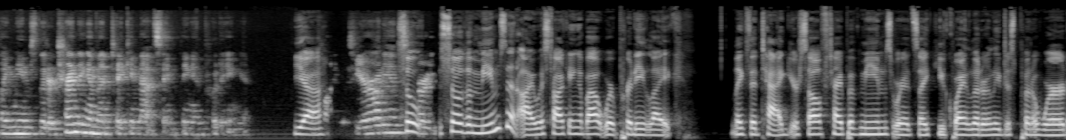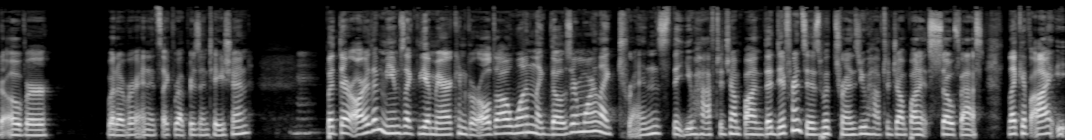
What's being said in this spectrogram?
Like memes that are trending and then taking that same thing and putting it Yeah. to your audience? So Or- so the memes that I was talking about were pretty like like the tag yourself type of memes where it's like you quite literally just put a word over whatever and it's like representation. Mhm. But there are the memes like the American Girl doll one, like those are more like trends that you have to jump on. The difference is with trends you have to jump on it so fast. Like if I,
